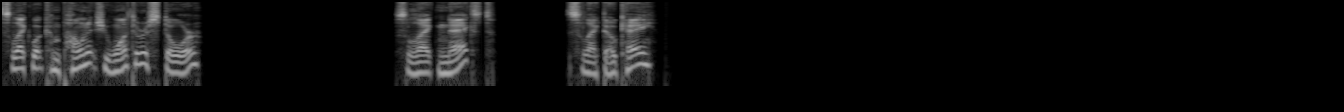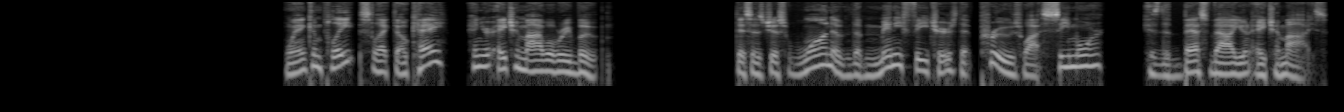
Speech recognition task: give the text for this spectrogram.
Select what components you want to restore. Select Next. Select OK. When complete, select OK and your HMI will reboot. This is just one of the many features that proves why C-more is the best value in HMIs.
